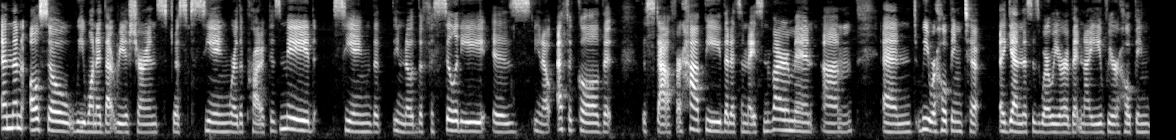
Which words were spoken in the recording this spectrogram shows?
and then also we wanted that reassurance just seeing where the product is made seeing that you know the facility is you know ethical that the staff are happy that it's a nice environment. Um, and we were hoping to again this is where we were a bit naive. We were hoping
